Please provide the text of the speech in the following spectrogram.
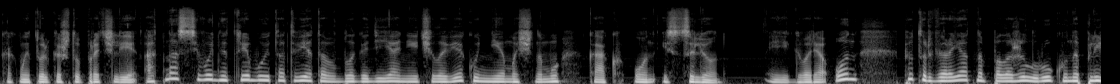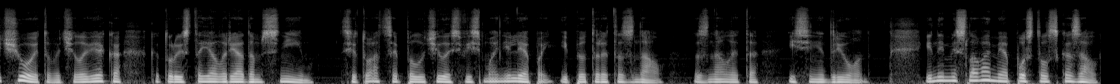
как мы только что прочли, «от нас сегодня требует ответа в благодеянии человеку немощному, как он исцелен». И, говоря «он», Петр, вероятно, положил руку на плечо этого человека, который стоял рядом с ним. Ситуация получилась весьма нелепой, и Петр это знал. Знал это и Синедрион. Иными словами, апостол сказал,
